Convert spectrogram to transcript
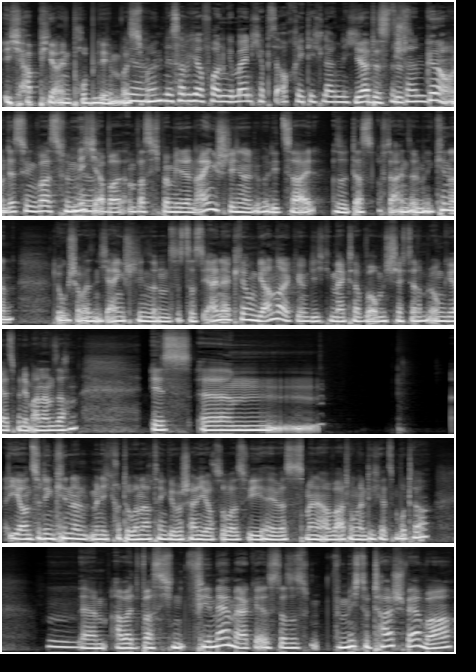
ich hab hier ein Problem, weißt du, ja, ich meine? Das habe ich auch vorhin gemeint, ich habe es auch richtig lange nicht ja, das, verstanden. Das, genau, und deswegen war es für ja. mich aber, was sich bei mir dann eingeschlichen hat über die Zeit, also das auf der einen Seite mit den Kindern, logischerweise nicht eingeschlichen, sondern das ist das die eine Erklärung. Die andere Erklärung, die ich gemerkt habe, warum ich schlechter damit umgehe als mit den anderen Sachen, ist, ähm, ja, und zu den Kindern, wenn ich gerade drüber nachdenke, wahrscheinlich auch sowas wie, hey, was ist meine Erwartung an dich als Mutter? Hm. Ähm, aber was ich viel mehr merke, ist, dass es für mich total schwer war,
